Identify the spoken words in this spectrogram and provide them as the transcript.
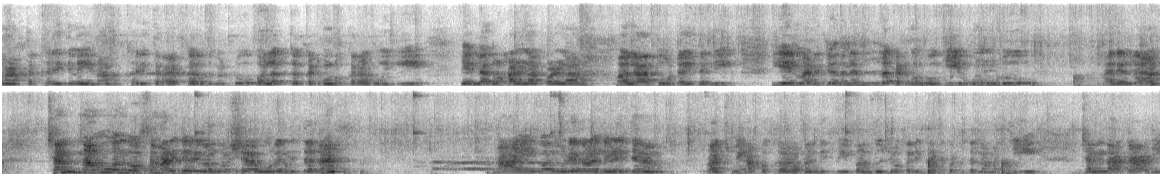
ಮಾಡ್ತಾರೆ. ಕರಿ ದಿನ ಏನಾದ್ರು ಕರಿತಾರ ಕರೆದ್ಬಿಟ್ಟು ಹೊಲಕ್ಕೆ ಕಟ್ಕೊಂಡು ಹೋಗ್ತಾರ. ಹೋಗಿ ಎಲ್ಲಾದರೂ ಹಳ್ಳ ಪಳ್ಳ ಹೊಲ ತೋಟ ಇದ್ದಲ್ಲಿ ಏನು ಮಾಡಿರ್ತೀವಿ ಅದನ್ನೆಲ್ಲ ಕಟ್ಕೊಂಡು ಹೋಗಿ ಉಂಡು. ಅಲ್ಲೆಲ್ಲ ಚಂದ ನಾವು ಒಂದು ವರ್ಷ ಮಾಡಿದ್ದೇವ್ರಿ ಒಂದು ವರ್ಷ ಊರಲ್ಲಿದ್ದಾಗ. ಆ, ಈಗ ಒಂದು ವಿಡಿಯೋದೊಳಗೆ ಹೇಳಿದ್ದೆ ನಾನು. ಪಂಚಮಿ ಹಬ್ಬಕ್ಕೆ ಬಂದಿದ್ವಿ ಬಂದು ಜೋಕಾಲಿ ಕಟ್ಟಿ ಕೊಟ್ಟಿದ್ರು ನಮ್ಮ ಅಜ್ಜಿ ಚಂದ ಆಟ ಆಡಿ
